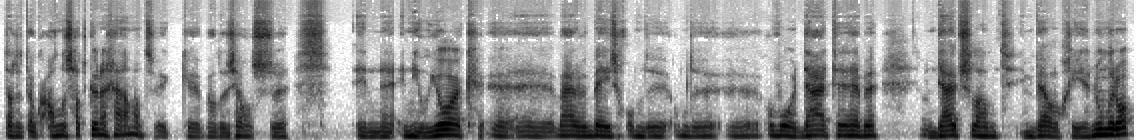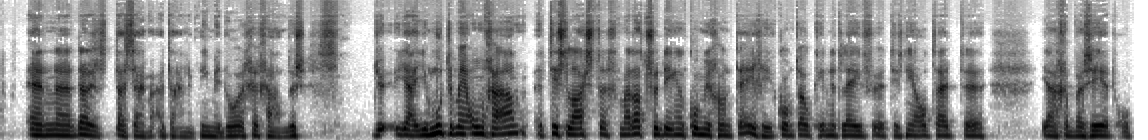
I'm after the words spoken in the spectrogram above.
dat het ook anders had kunnen gaan. Want ik, we hadden zelfs in, uh, in New York waren we bezig om de, om de award daar te hebben. In Duitsland, in België, noem maar op. En daar, is, daar zijn we uiteindelijk niet mee doorgegaan. Dus je, ja, je moet ermee omgaan. Het is lastig, maar dat soort dingen kom je gewoon tegen. Je komt ook in het leven, het is niet altijd ja, gebaseerd op,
